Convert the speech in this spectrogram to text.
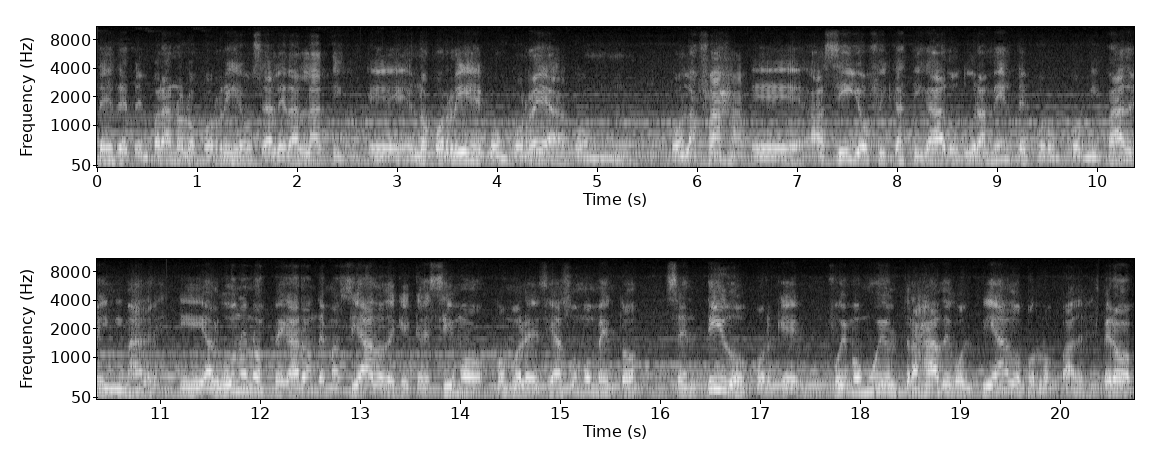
desde temprano lo corrige, o sea, le da látigo, eh, lo corrige con correa, con con la faja. Eh, así yo fui castigado duramente por, por mi padre y mi madre. Y algunos nos pegaron demasiado de que crecimos, como le decía hace un momento, sentido, porque fuimos muy ultrajados y golpeados por los padres. Pero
